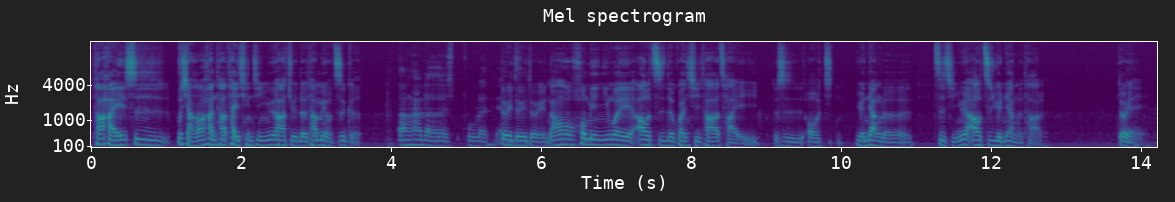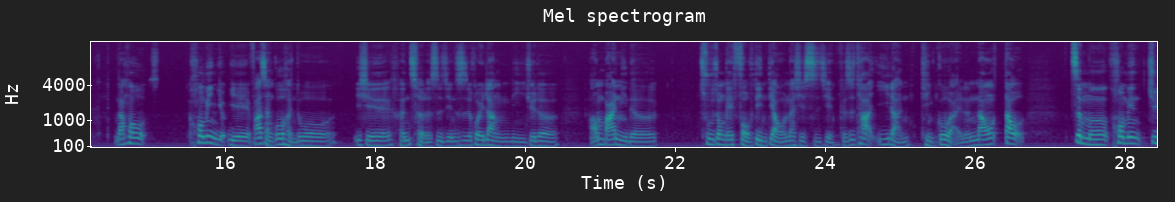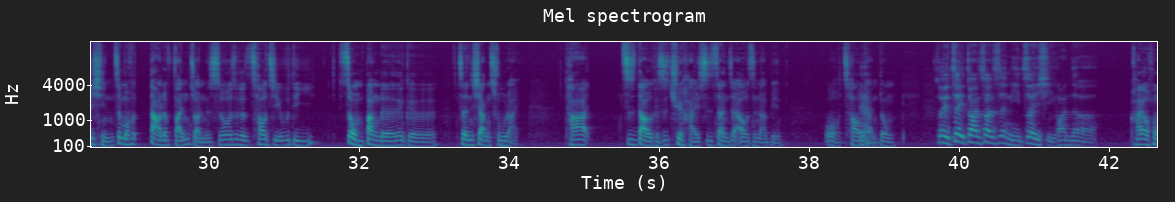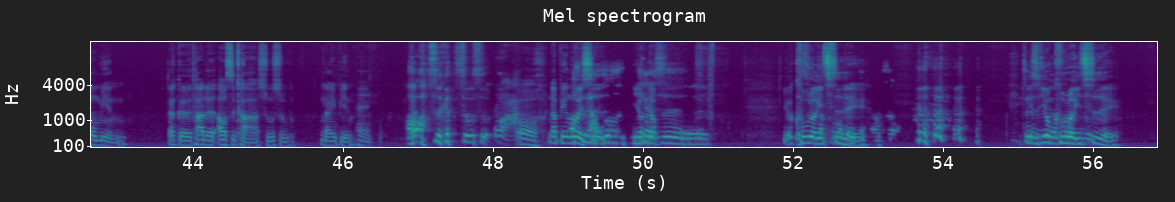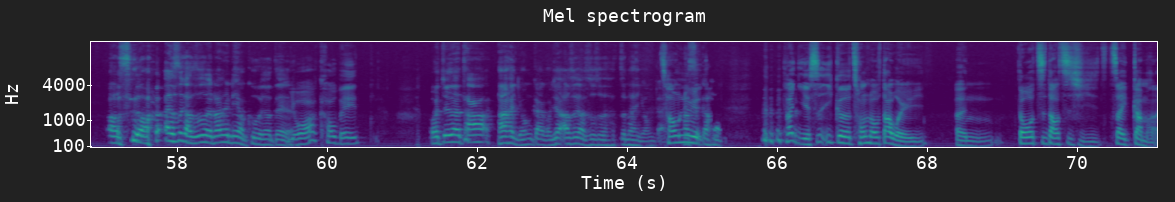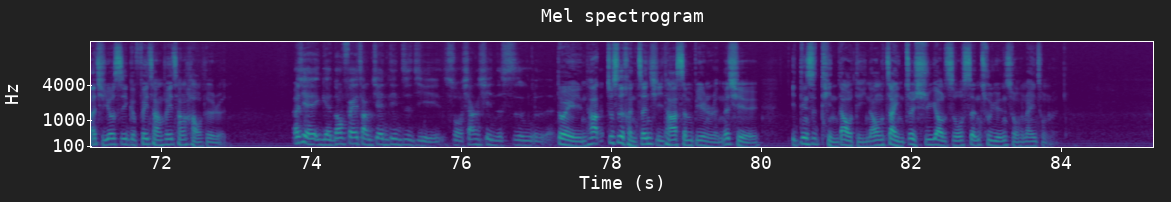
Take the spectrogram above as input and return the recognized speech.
他还是不想要和他太亲近，因为他觉得他没有资格。当他的仆人。对对对，然后后面因为奥兹的关系，他才就是哦原谅了自己，因为奥兹原谅了他了。对，然后后面有也发展过很多一些很扯的事件，就是会让你觉得好像把你的初衷给否定掉那些事件，可是他依然挺过来的。然后到这么后面剧情这么大的反转的时候，这个超级无敌重磅的那个真相出来，他知道，可是却还是站在奥兹那边，哦，超感动。所以这一段算是你最喜欢的。还有后面。那个他的奥斯卡叔叔那一边，哦，是个叔叔哇！哦，那边我也是，又又 是又哭了一次哎，真是又哭了一次哎。哦，是哦，奥斯卡叔叔那边你有哭就对了。有啊，靠背。我觉得他他很勇敢，我觉得奥斯卡叔叔真的很勇敢，超虐。他也是一个从头到尾，嗯，都知道自己在干嘛，而且又是一个非常非常好的人。而且也都非常坚定自己所相信的事物的人，对他就是很珍惜他身边人，而且一定是挺到底，然后在你最需要的时候伸出援手的那一种人。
